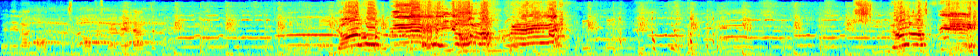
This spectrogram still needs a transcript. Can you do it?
Ben elendim. Ben elendim. Ya Rabbi! Ya Rabbi! ya Rabbi!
